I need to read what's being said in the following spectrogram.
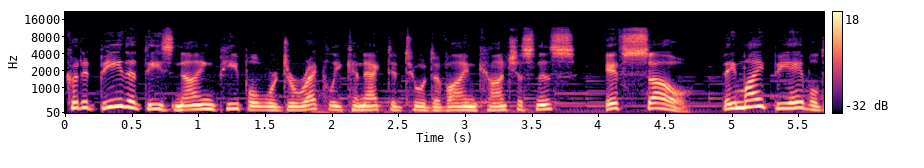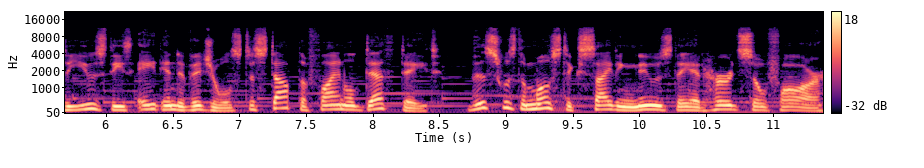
Could it be that these nine people were directly connected to a divine consciousness? If so, they might be able to use these eight individuals to stop the final death date. This was the most exciting news they had heard so far.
